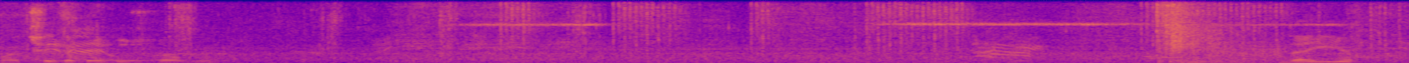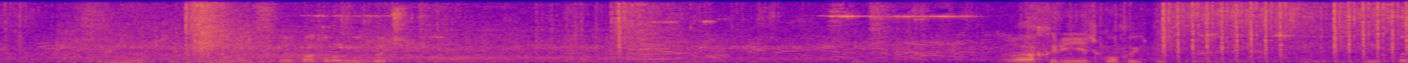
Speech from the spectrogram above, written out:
О, Есть защиту прибежал. блин. Да еп. Я патрон не хочет. Охренеть, сколько их тут? Их там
